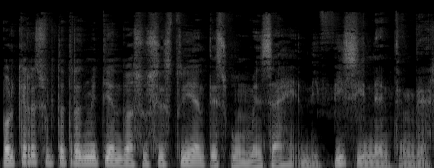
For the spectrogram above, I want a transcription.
porque resulta transmitiendo a sus estudiantes un mensaje difícil de entender.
